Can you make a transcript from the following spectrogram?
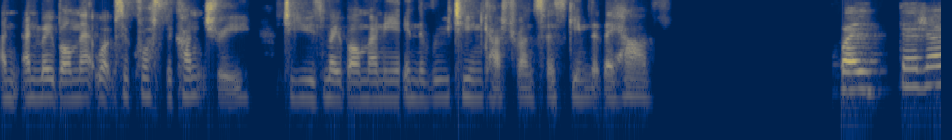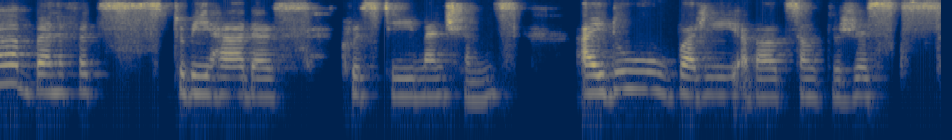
and, and mobile networks across the country to use mobile money in the routine cash transfer scheme that they have. Well, there are benefits to be had, as Christy mentions. I do worry about some of the risks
